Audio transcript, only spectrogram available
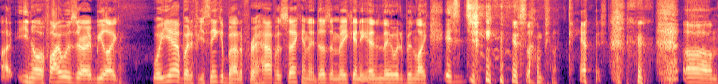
I you know, if I was there, I'd be like. Well, yeah, but if you think about it for half a second, it doesn't make any. And they would have been like, "It's genius." I'll be like, "Damn it." um,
